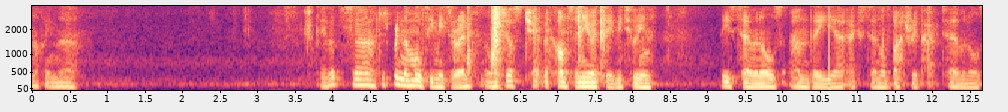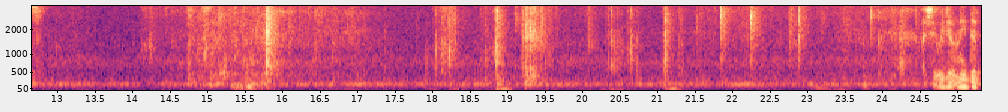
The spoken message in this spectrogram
nothing there. Okay, let's uh, just bring the multimeter in and we'll just check the continuity between these terminals and the uh, external battery pack terminals. Actually, we don't need the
